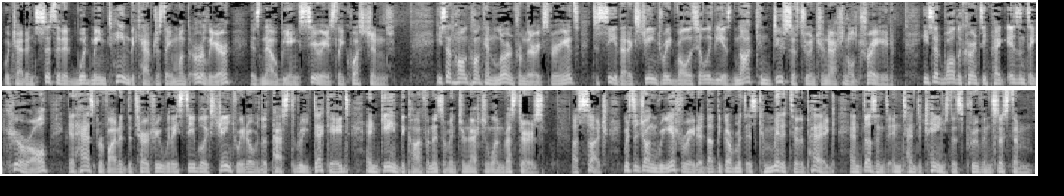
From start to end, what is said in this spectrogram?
which had insisted it would maintain the cap just a month earlier, is now being seriously questioned. He said Hong Kong can learn from their experience to see that exchange rate volatility is not conducive to international trade. He said while the currency peg isn't a cure-all, it has provided the territory with a stable exchange rate over the past three decades and gained the confidence of international investors. As such, Mr. Tsang reiterated that the government is committed to the peg and doesn't intend to change this proven system.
